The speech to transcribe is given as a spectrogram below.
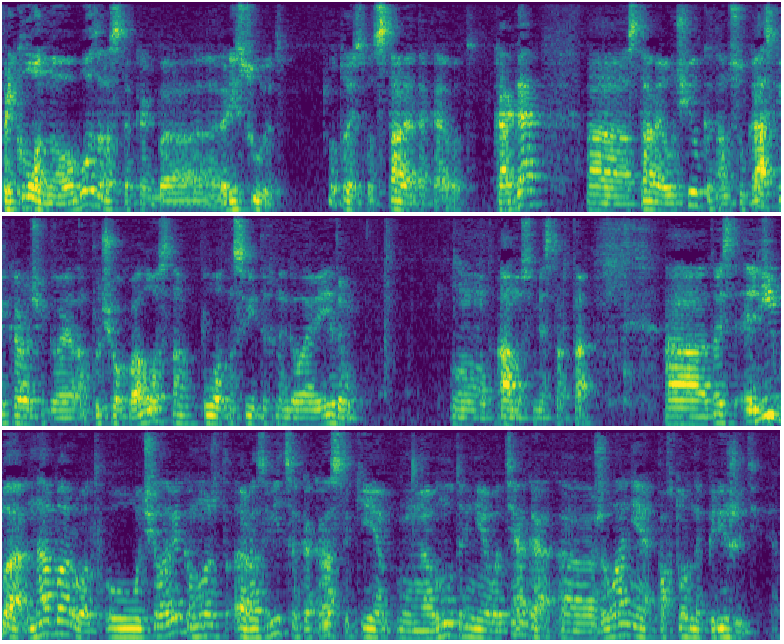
преклонного возраста как бы э, рисуют. Ну, то есть вот старая такая вот карга, э, старая училка, там с указкой, короче говоря, там пучок волос там плотно свитых на голове и там вот, анус вместо рта. А, то есть, либо наоборот, у человека может развиться как раз таки внутренняя вот тяга, э, желание повторно пережить это.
